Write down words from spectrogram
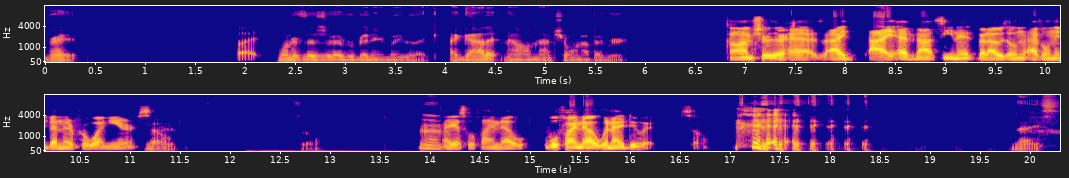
Right. But wonder if there's ever been anybody like, I got it. Now I'm not showing up ever. Oh, I'm sure there has. I I have not seen it, but I was only I've only been there for one year, so. Right. I guess we'll find out. We'll find out when I do it. So. nice.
